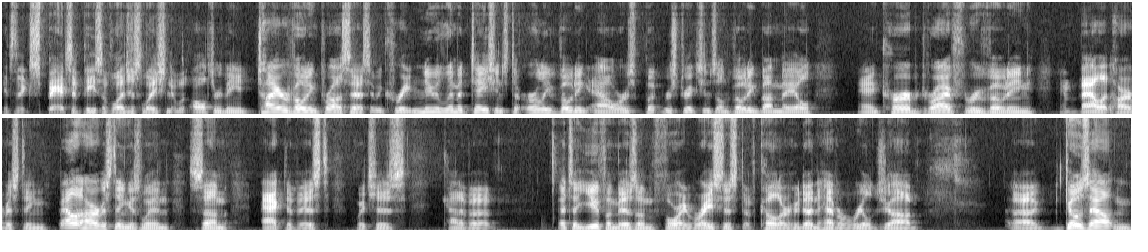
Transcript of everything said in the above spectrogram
it's an expansive piece of legislation that would alter the entire voting process. It would create new limitations to early voting hours, put restrictions on voting by mail, and curb drive through voting and ballot harvesting. Ballot harvesting is when some activist, which is kind of a it's a euphemism for a racist of color who doesn't have a real job. Uh, goes out and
